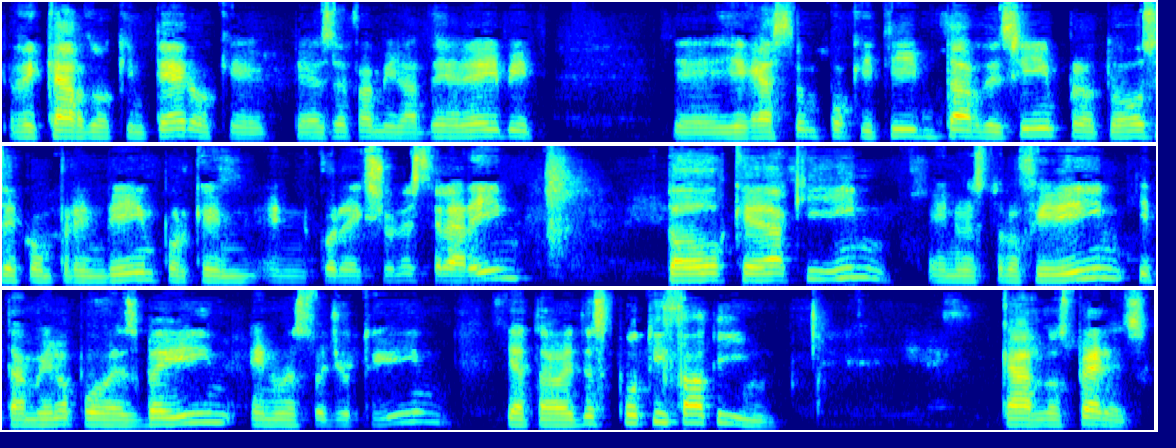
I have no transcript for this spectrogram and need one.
Ricardo Quintero, que debe ser familiar de David. Eh, llegaste un poquitín tarde, sí, pero todo se comprendí porque en, en, Conexión Estelarín todo queda aquí en nuestro feed y también lo puedes ver en nuestro YouTube y a través de Spotify. Carlos Pérez,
